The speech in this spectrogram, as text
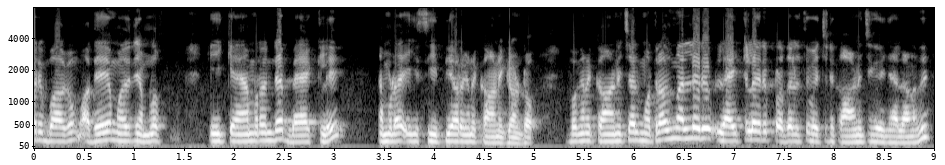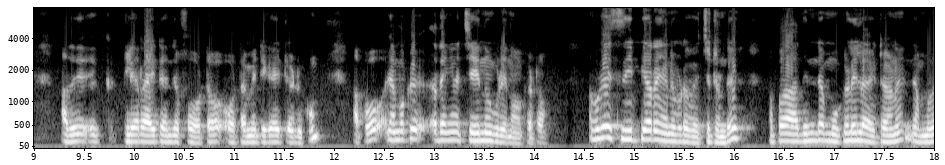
ഒരു ഭാഗം അതേമാതിരി നമ്മൾ ഈ ക്യാമറന്റെ ബാക്കിൽ നമ്മുടെ ഈ സി പി ആർ ഇങ്ങനെ കാണിക്കണം കേട്ടോ അപ്പോൾ അങ്ങനെ കാണിച്ചാൽ മാത്രം അത് നല്ലൊരു ലൈറ്റുള്ള ഒരു പ്രതലത്തിൽ വെച്ചിട്ട് കാണിച്ചു കഴിഞ്ഞാലാണത്. അത് ക്ലിയർ ആയിട്ട് അതിന്റെ ഫോട്ടോ ഓട്ടോമാറ്റിക്കായിട്ട് എടുക്കും. അപ്പോൾ നമുക്ക് അതെങ്ങനെ ചെയ്യുന്നതും കൂടി നോക്കട്ടോ കേട്ടോ അപ്പോൾ സി പി ആർ ഞാനിവിടെ വെച്ചിട്ടുണ്ട്. അപ്പോൾ അതിന്റെ മുകളിലായിട്ടാണ് നമ്മൾ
